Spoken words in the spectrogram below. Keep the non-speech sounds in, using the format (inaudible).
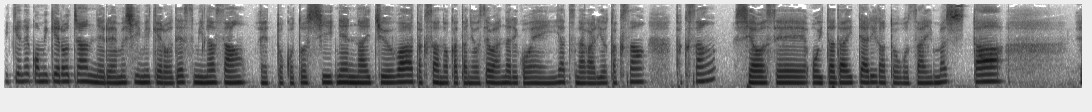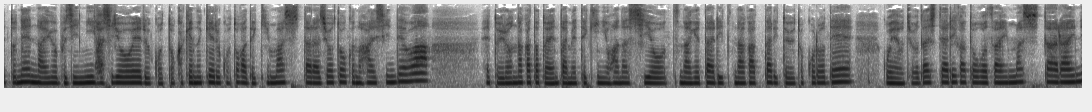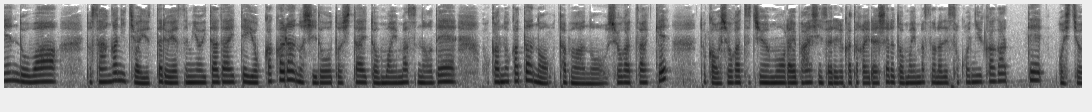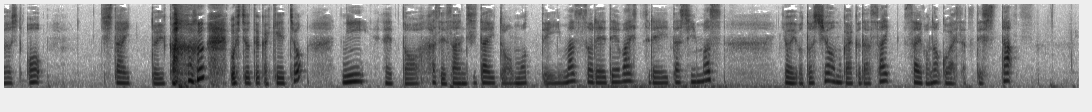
ミケネコミケロチャンネル MC ミケロです。皆さん、えっと、今年年内中はたくさんの方にお世話になりご縁やつながりをたくさん、たくさん幸せをいただいてありがとうございました。えっと、年内を無事に走り終えること、駆け抜けることができました。ラジオトークの配信では、えっと、いろんな方とエンタメ的にお話をつなげたり、つながったりというところで、ご縁を頂戴してありがとうございました。来年度は、と、三が日はゆったりお休みをいただいて、4日からの指導としたいと思いますので、他の方の多分あの、正月明けとかお正月中もライブ配信される方がいらっしゃると思いますので、そこに伺ってご視聴をしたいというか (laughs) ご視聴というか、傾聴に、えっと、長谷さんじたいと思っています。それでは失礼いたします。良いお年をお迎えください。最後のご挨拶でした。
